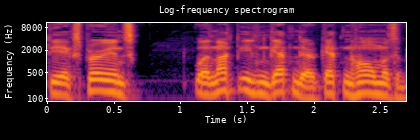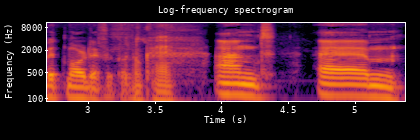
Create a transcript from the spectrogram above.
the experience, well, not even getting there, getting home was a bit more difficult. Okay. And, um,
